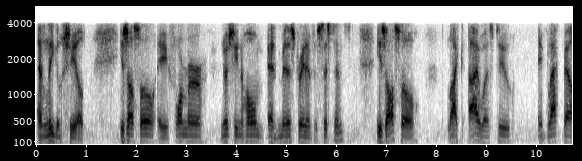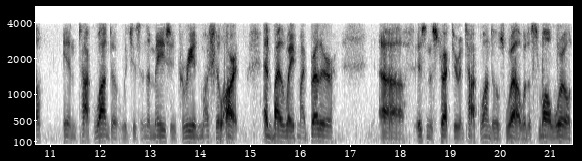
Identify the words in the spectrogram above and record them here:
and Legal Shield. He's also a former nursing home administrative assistant. He's also, like I was too, a black belt in Taekwondo, which is an amazing Korean martial art. And by the way, my brother uh, is an instructor in Taekwondo as well, with a small world.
